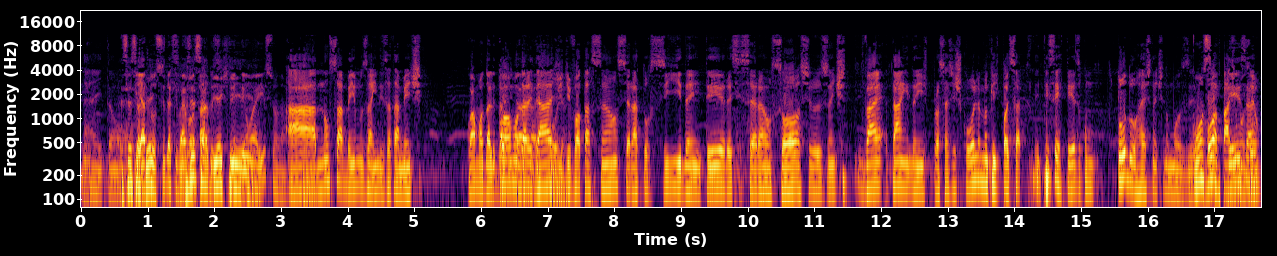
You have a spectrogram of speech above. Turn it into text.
Né? Então, Você E a sabia- torcida que vai você votar sabia que- 31 é isso? ou Não? ah, não sabemos ainda exatamente Qual a modalidade, qual a da- da modalidade escolha? de votação, será a torcida inteira, se serão sócios. A gente vai tá ainda em processo de escolha, mas que a gente pode ter certeza, como todo o restante do museu, Com boa parte do certeza museu,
